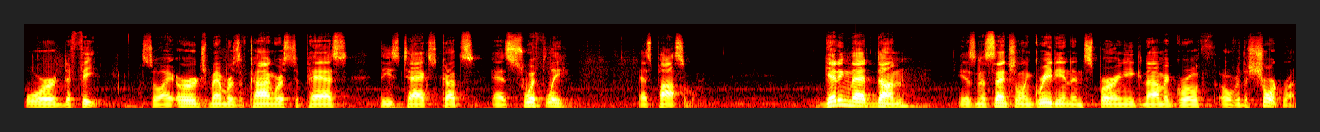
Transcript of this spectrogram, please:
or defeat. So I urge members of Congress to pass these tax cuts as swiftly as possible. Getting that done is an essential ingredient in spurring economic growth over the short run.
